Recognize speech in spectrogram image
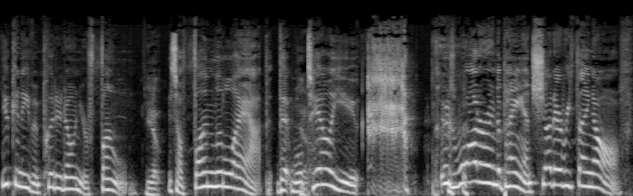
you can even put it on your phone. Yep. It's a fun little app that will Yep. tell you, ah, there's water in the pan, shut everything off.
